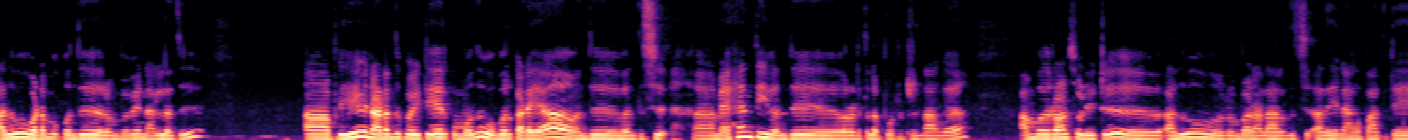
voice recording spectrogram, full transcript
அதுவும் உடம்புக்கு வந்து ரொம்பவே நல்லது. அப்படியே நடந்து போயிட்டே இருக்கும்போது ஒவ்வொரு கடையாக வந்து வந்துச்சு. மெஹந்தி வந்து ஒரு இடத்துல போட்டுட்ருந்தாங்க ஐம்பது ரூபான்னு சொல்லிட்டு அதுவும் ரொம்ப நல்லா இருந்துச்சு. அதையே நாங்கள் பார்த்துட்டே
